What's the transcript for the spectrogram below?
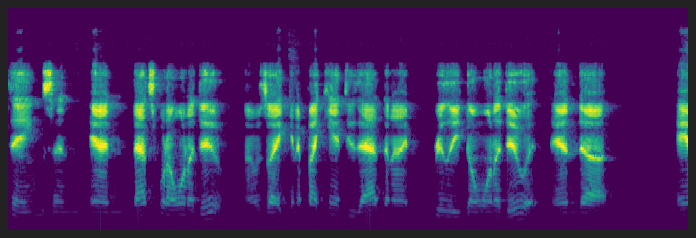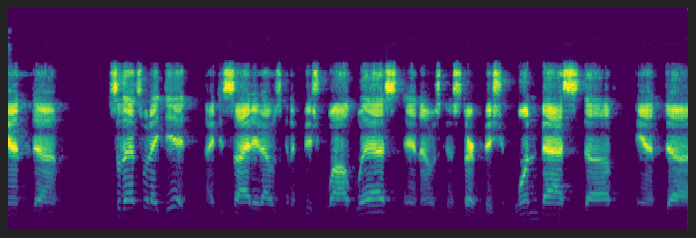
things, and and that's what I want to do. I was like, and if I can't do that, then I really don't want to do it. And uh, and um, so that's what I did. I decided I was gonna fish Wild West, and I was gonna start fishing WON Bass stuff, and uh,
